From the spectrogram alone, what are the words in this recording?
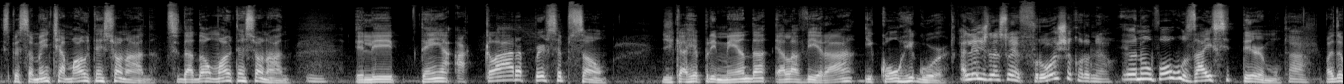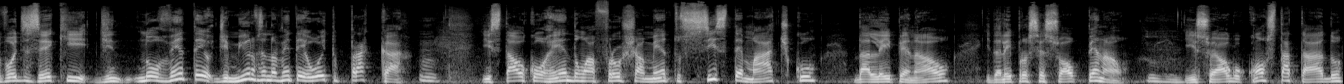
especialmente a mal intencionada, o cidadão mal intencionado, hum. ele tenha a clara percepção de que a reprimenda ela virá e com rigor. A legislação é frouxa, coronel? Eu não vou usar esse termo, tá. mas eu vou dizer que de, 90, de 1998 para cá hum. está ocorrendo um afrouxamento sistemático da lei penal e da lei processual penal. Uhum. Isso é algo constatado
